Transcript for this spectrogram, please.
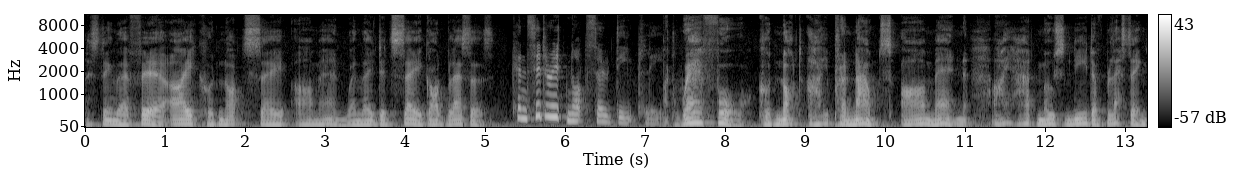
Listening their fear, I could not say Amen when they did say God bless us. Consider it not so deeply. But wherefore could not I pronounce Amen? I had most need of blessing,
